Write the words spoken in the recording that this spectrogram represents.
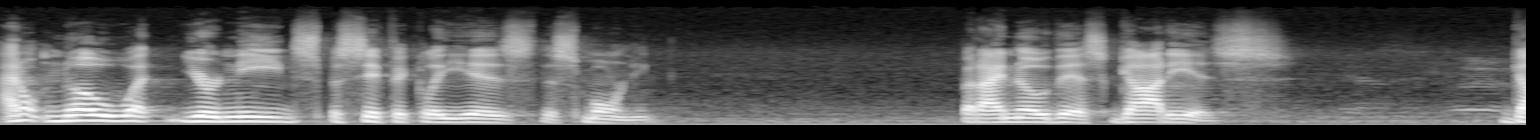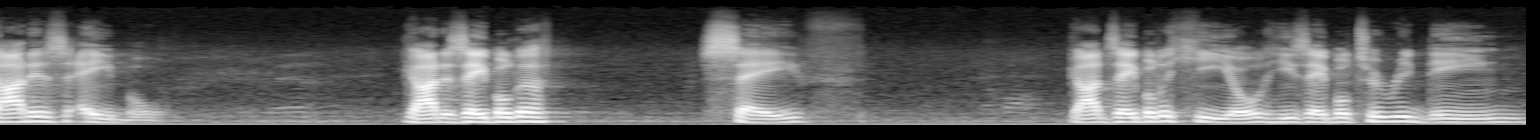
I don't know what your need specifically is this morning, but I know this God is. God is able. God is able to save. God's able to heal. He's able to redeem.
